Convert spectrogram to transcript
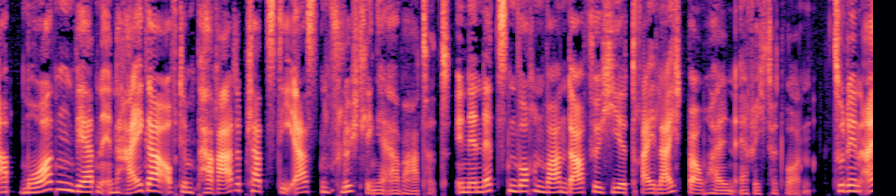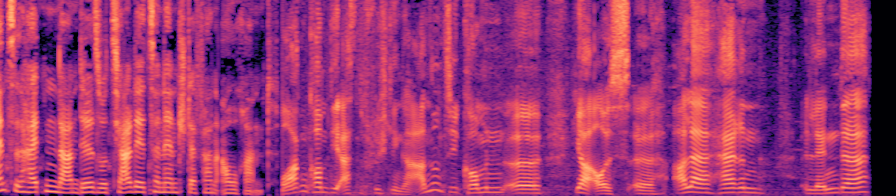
Ab morgen werden in Haiger auf dem Paradeplatz die ersten Flüchtlinge erwartet. In den letzten Wochen waren dafür hier drei Leichtbauhallen errichtet worden. Zu den Einzelheiten Landil Sozialdezernent Stefan Aurand. Morgen kommen die ersten Flüchtlinge an und sie kommen äh, ja aus äh, aller Herren Länder,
